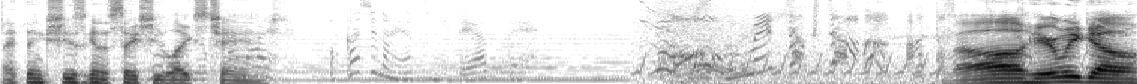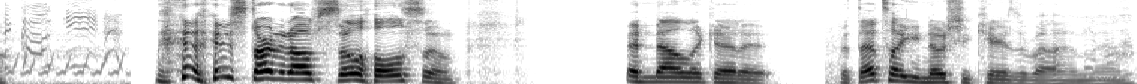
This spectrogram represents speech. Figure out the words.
I think she's gonna say she likes change. Oh, here we go. it started off so wholesome. And now look at it. But that's how you know she cares about him, man.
